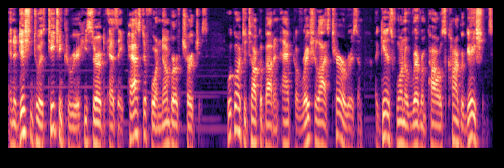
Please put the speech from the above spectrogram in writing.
In addition to his teaching career, he served as a pastor for a number of churches. We're going to talk about an act of racialized terrorism against one of Reverend Powell's congregations.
